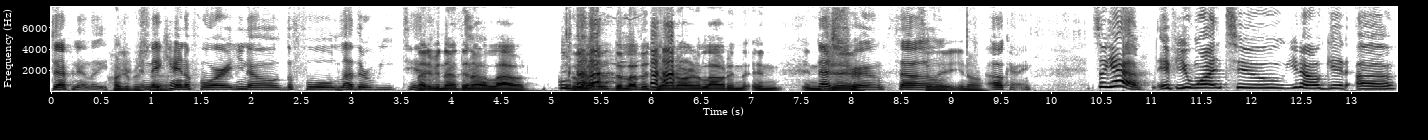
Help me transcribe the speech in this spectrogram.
Definitely. Hundred percent. And they can't afford, you know, the full leather wheat Tim. Not even that. They're not allowed. The leather, the leather joint aren't allowed in in in That's jail. true. So, So they, you know, Okay. So yeah, if you want to, you know, get a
